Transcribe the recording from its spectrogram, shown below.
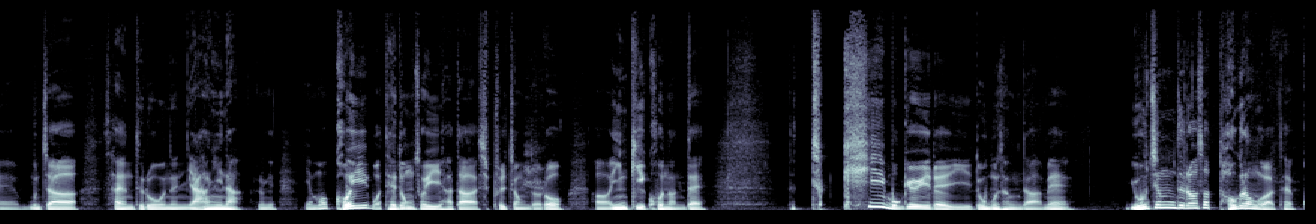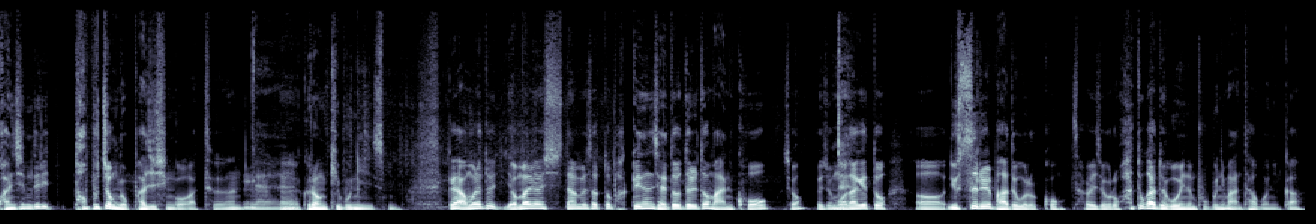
예, 문자 사연 들어오는 양이나 이런 게 예, 뭐 거의 뭐 대동소이하다 싶을 정도로 어, 인기 코너인데 특히 목요일에 이 노무 상담에 요즘 들어서 더 그런 것 같아요. 관심들이 더 부쩍 높아지신 것 같은 네. 예, 그런 기분이 있습니다. 그러니까 아무래도 연말연시 지나면서 또 바뀌는 제도들도 많고, 그죠? 요즘 네. 워낙에 또 어, 뉴스를 봐도 그렇고 사회적으로 화두가 되고 있는 부분이 많다 보니까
